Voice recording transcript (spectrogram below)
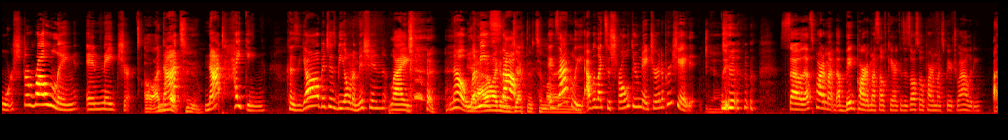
or strolling in nature, Oh, I do Not- that too. not hiking, Cause y'all bitches be on a mission. Like, no, Yeah, let me like an stop. objective to my exactly. um, I would like to stroll through nature and appreciate it. yeah. so that's part of my a big part of my self care because it's also a part of my spirituality. I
